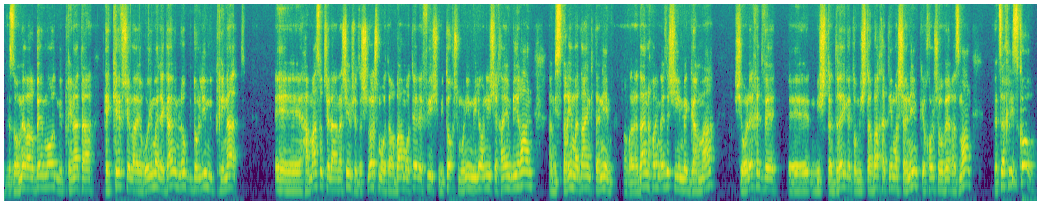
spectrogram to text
וזה אומר הרבה מאוד מבחינת ההיקף של האירועים האלה, גם אם לא גדולים מבחינת המסות של האנשים, שזה 300-400 אלף איש מתוך 80 מיליון איש שחיים באיראן, המספרים עדיין קטנים, אבל עדיין אנחנו רואים איזושהי מגמה שהולכת ומשתדרגת או משתבחת עם השנים ככל שעובר הזמן, וצריך לזכור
